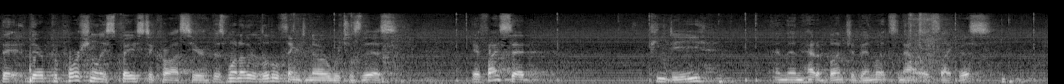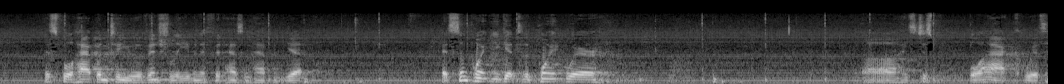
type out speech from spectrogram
they, they're proportionally spaced across here. There's one other little thing to know, which is this. If I said PD and then had a bunch of inlets and outlets like this, this will happen to you eventually, even if it hasn't happened yet. At some point, you get to the point where uh, it's just black with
